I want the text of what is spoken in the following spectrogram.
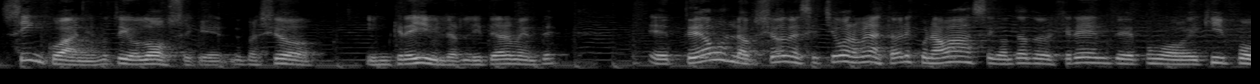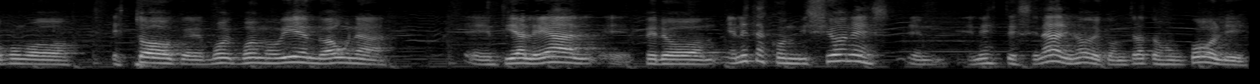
5 años, no te digo 12, que me pareció increíble literalmente, eh, te damos la opción de decir, che, bueno, mira, establezco una base, contrato del gerente, pongo equipo, pongo stock, eh, voy, moviendo, hago una eh, entidad legal, pero en estas condiciones, en, este escenario de contratos on call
